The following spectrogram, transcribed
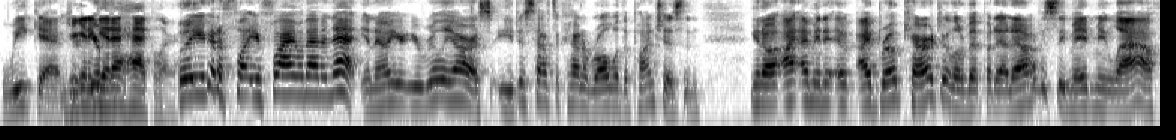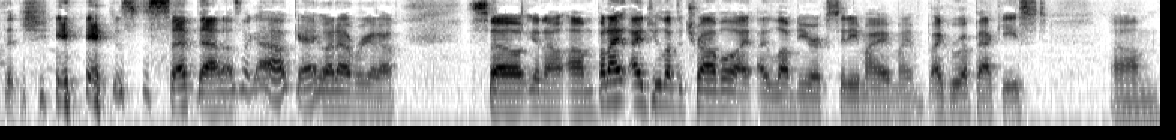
weekend, You're gonna get a heckler. Well, you're gonna fly. You're flying without a net. You know, you you really are. So you just have to kind of roll with the punches. And you know, I, I mean, it, I broke character a little bit, but it obviously made me laugh that she just said that. I was like, oh, okay, whatever. You know. So you know, um, but I, I do love to travel. I, I love New York City. My my I grew up back east. Um,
